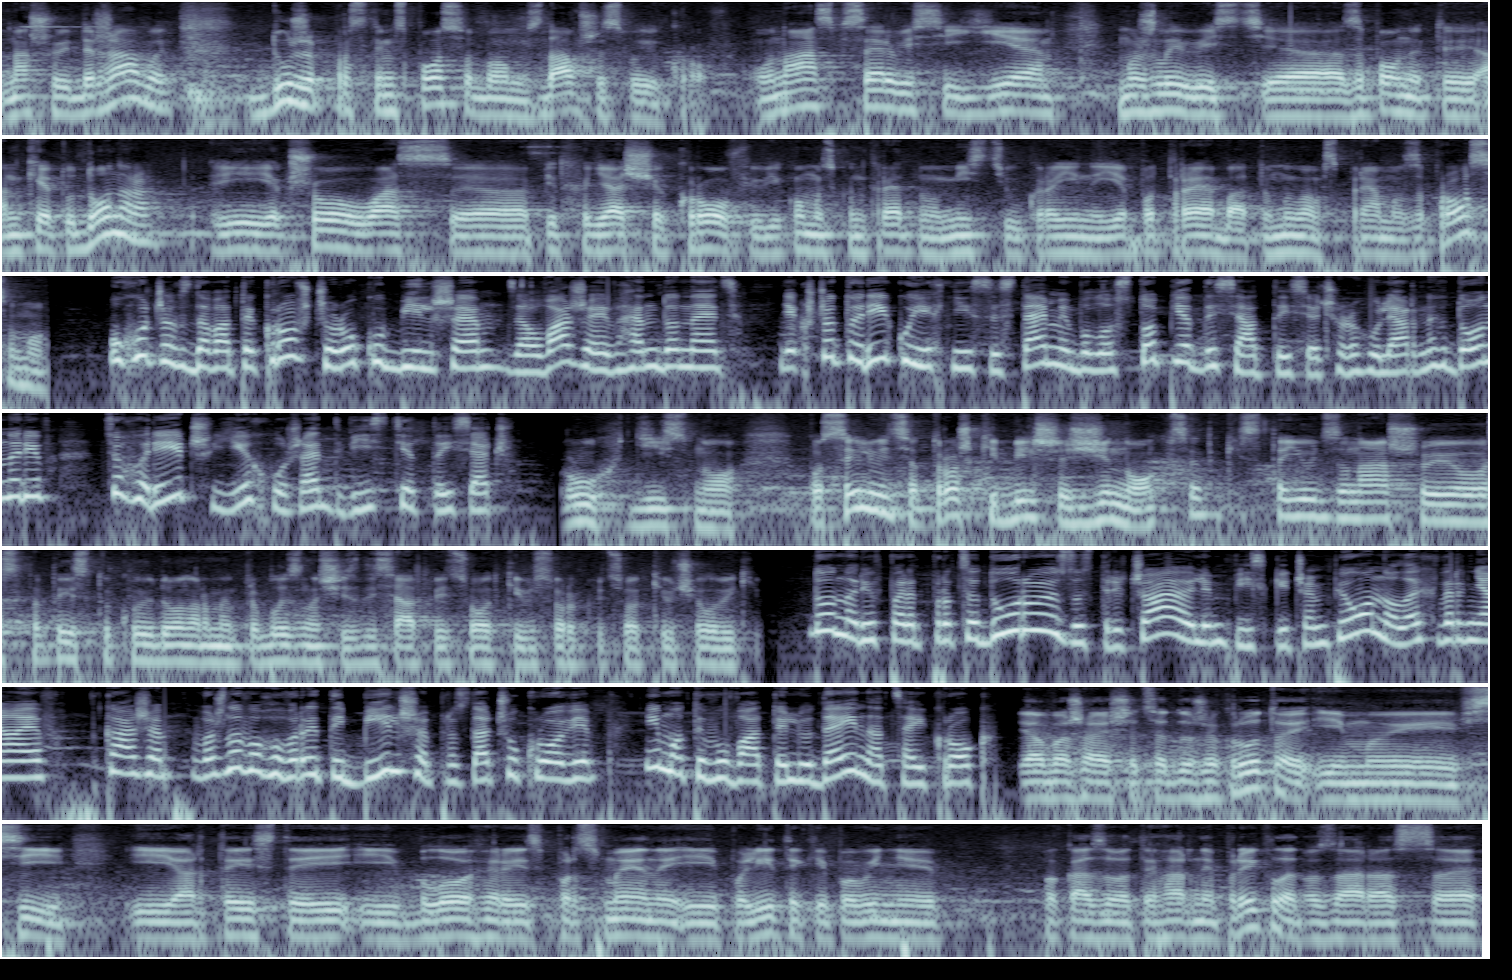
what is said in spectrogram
нашої держави дуже простим способом, здавши свою кров. У нас в сервісі є можливість е, заповнити анкету донора, і якщо у вас е, підходяща кров в якомусь конкретному місці України є потреба, то ми вас прямо запросимо. Охочих здавати кров щороку більше, зауважує Євген Донець. Якщо торік у їхній системі було 150 тисяч регулярних донорів, цьогоріч їх уже 200 тисяч. Рух дійсно посилюється. Трошки більше жінок все таки стають за нашою статистикою донорами, приблизно 60% і 40% чоловіків. Донорів перед процедурою зустрічає олімпійський чемпіон Олег Верняєв. Каже, важливо говорити більше про здачу крові і мотивувати людей на цей крок. Я вважаю, що це дуже круто, і ми всі, і артисти, і блогери, і спортсмени, і політики повинні показувати гарний приклад. Зараз е,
